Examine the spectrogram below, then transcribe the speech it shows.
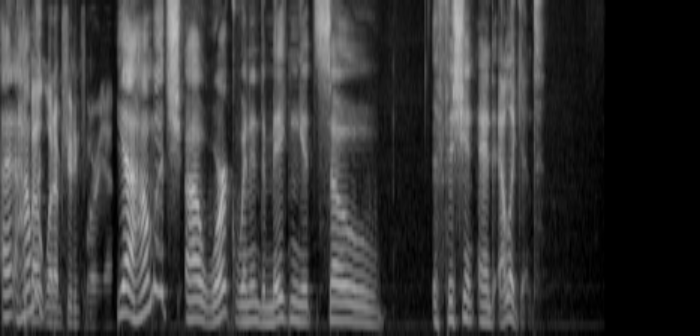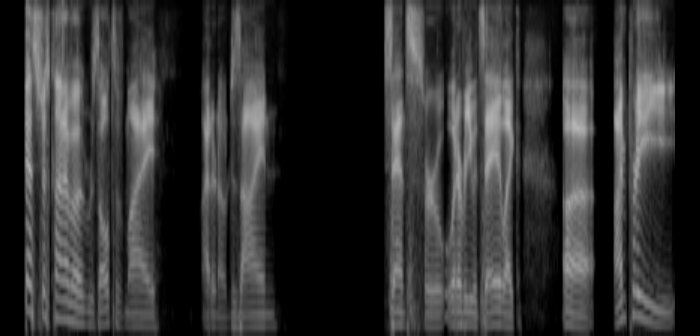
Uh, how about much, what I'm shooting for, yeah. yeah, how much uh, work went into making it so efficient and elegant? That's just kind of a result of my, I don't know, design sense or whatever you would say. Like, uh, I'm pretty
